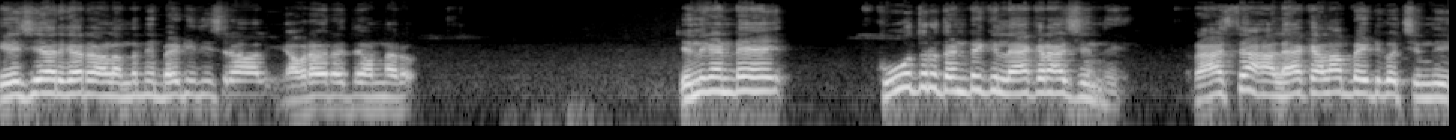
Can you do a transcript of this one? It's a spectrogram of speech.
కేసీఆర్ గారు వాళ్ళందరినీ బయటికి తీసుకురావాలి. ఎవరెవరైతే ఉన్నారో. ఎందుకంటే కూతురు తండ్రికి లేఖ రాసింది. రాస్తే ఆ లేఖ ఎలా బయటకు వచ్చింది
